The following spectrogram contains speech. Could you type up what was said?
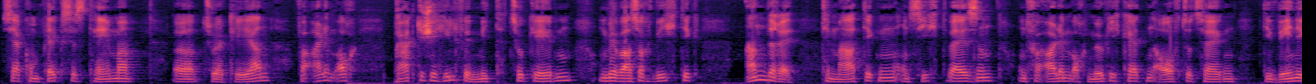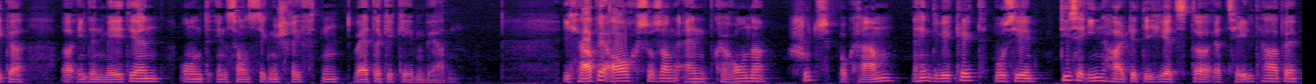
sehr komplexes Thema äh, zu erklären, vor allem auch praktische Hilfe mitzugeben. Und mir war es auch wichtig, andere Thematiken und Sichtweisen und vor allem auch Möglichkeiten aufzuzeigen, die weniger äh, in den Medien und in sonstigen Schriften weitergegeben werden. Ich habe auch sozusagen ein Corona-Schutzprogramm entwickelt, wo Sie diese Inhalte, die ich jetzt äh, erzählt habe,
